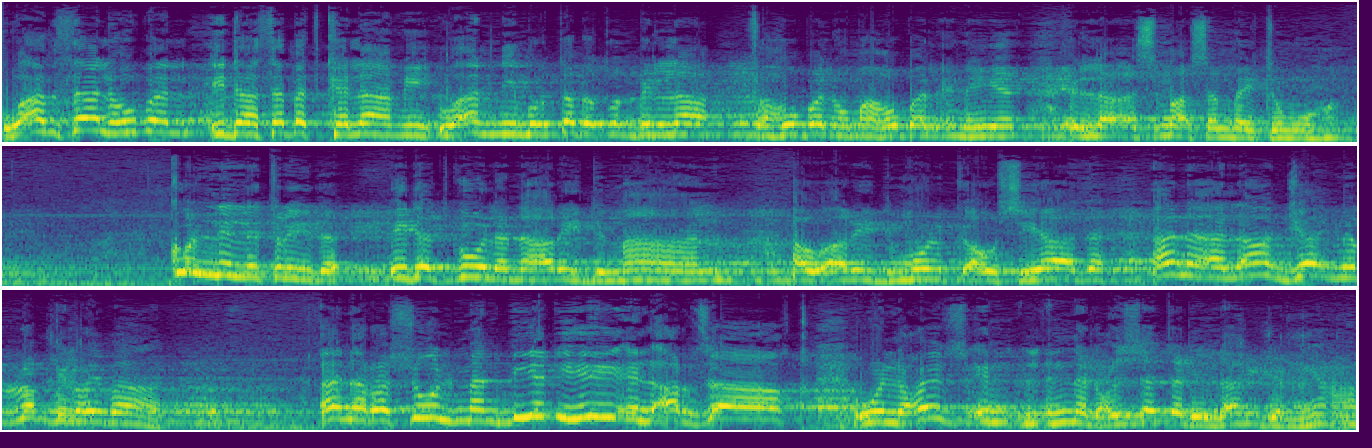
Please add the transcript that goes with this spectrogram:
وأمثال هبل إذا ثبت كلامي وأني مرتبط بالله فهبل وما هبل إن هي إلا أسماء سميتموها. كل اللي تريده إذا تقول أنا أريد مال أو أريد ملك أو سيادة أنا الآن جاي من رب العباد. أنا رسول من بيده الأرزاق والعز إن, إن العزة لله جميعا.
